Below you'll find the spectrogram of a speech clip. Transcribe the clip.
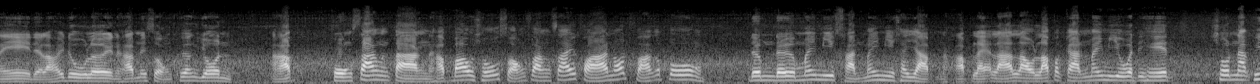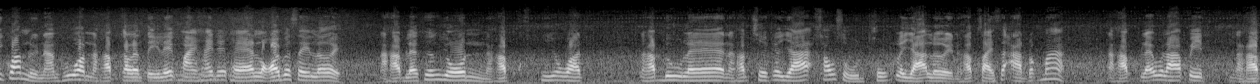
นี่เดี๋ยวเราให้ดูเลยนะครับในส่วนของเครื่องยนต์นะครับโครงสร้างต่างๆนะครับ เบ้าโชคสองฝั่งซ้ายขวาน็อตฝากระโปรง เดิมๆไม่มีขันไม่มีขยับนะครับและร้านเรารับประกันไม่มีอุบัติเหตุ ชนหนักพลิกคว่ำหรือน้ำท่วมนะครับการันตีเลขไม้ให้แท้ร้อยเปอร์เซ็นต์เลยนะครับและเครื่องยนต์นะครับมีวัตนะครับดูแลนะครับเช็คระยะเข้าศูนย์ทุกระยะเลยนะครับใสสะอาดมากๆนะครับและเวลาปิดนะครับ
